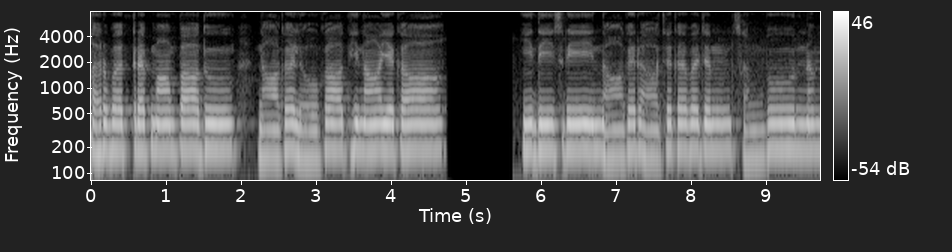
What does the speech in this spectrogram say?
सर्वत्र मां पादु नागलोकाधिनायका इति श्रीनागराजकवचं सम्पूर्णम्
